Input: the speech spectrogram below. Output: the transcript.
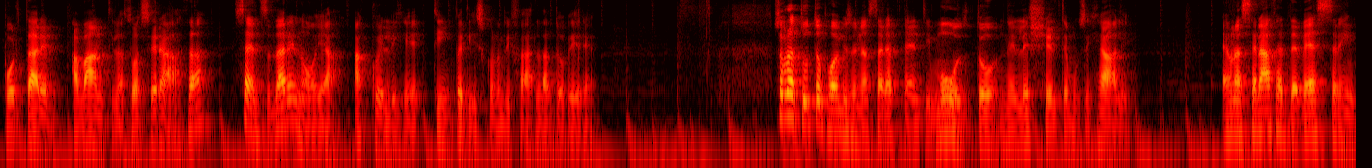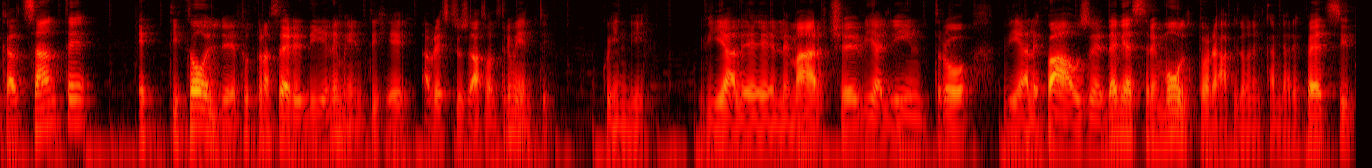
portare avanti la tua serata senza dare noia a quelli che ti impediscono di farla a dovere. Soprattutto poi bisogna stare attenti molto nelle scelte musicali. È una serata che deve essere incalzante e ti toglie tutta una serie di elementi che avresti usato altrimenti. Quindi via le, le marce, via gli intro, via le pause, devi essere molto rapido nel cambiare i pezzi,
